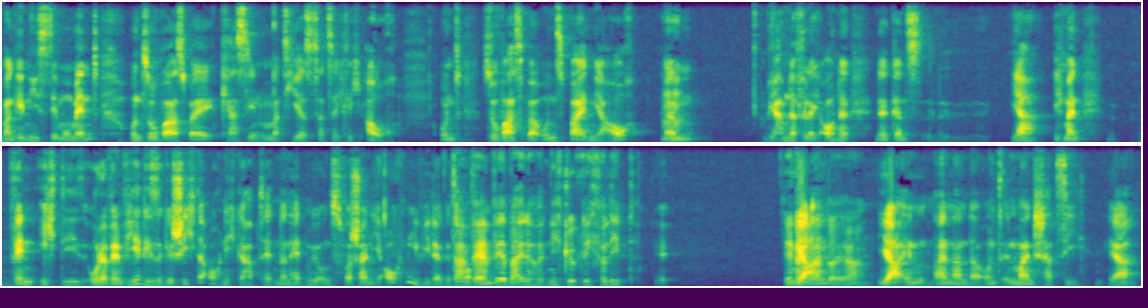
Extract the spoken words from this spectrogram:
Man genießt den Moment und so war es bei Kerstin und Matthias tatsächlich auch. Und so war es bei uns beiden ja auch. Ähm, wir haben da vielleicht auch eine, eine ganz, ja, ich meine, wenn ich die oder wenn wir diese Geschichte auch nicht gehabt hätten, dann hätten wir uns wahrscheinlich auch nie wieder getroffen. Dann wären wir beide heute nicht glücklich verliebt. Ineinander, ja. Ja, ineinander und in meinen Schatzi, ja.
